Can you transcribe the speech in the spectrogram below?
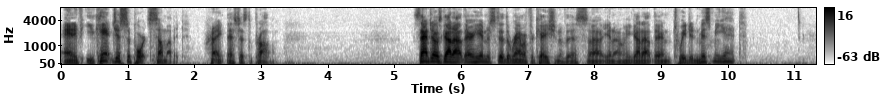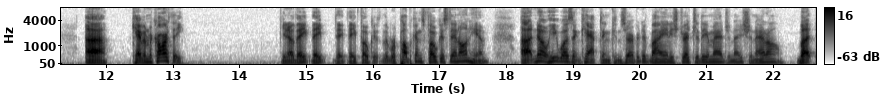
And if you can't just support some of it, right? That's just the problem. Santos got out there. He understood the ramification of this. Uh, you know, he got out there and tweeted, "Miss me yet?" Uh, Kevin McCarthy. You know, they they they they focused. The Republicans focused in on him. Uh, no, he wasn't Captain Conservative by any stretch of the imagination at all. But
